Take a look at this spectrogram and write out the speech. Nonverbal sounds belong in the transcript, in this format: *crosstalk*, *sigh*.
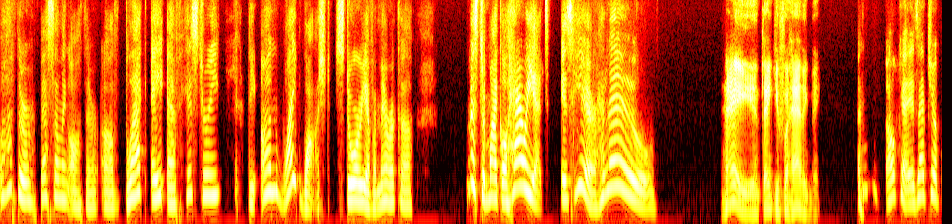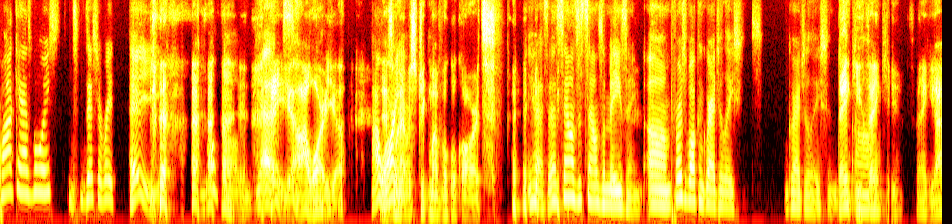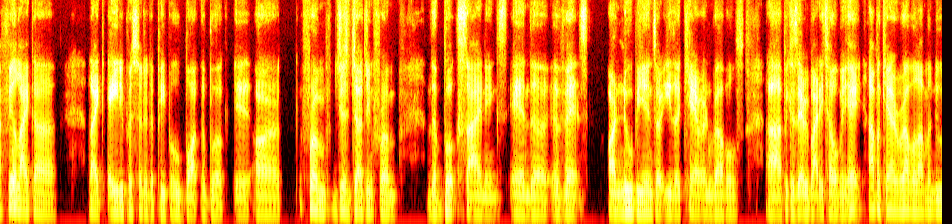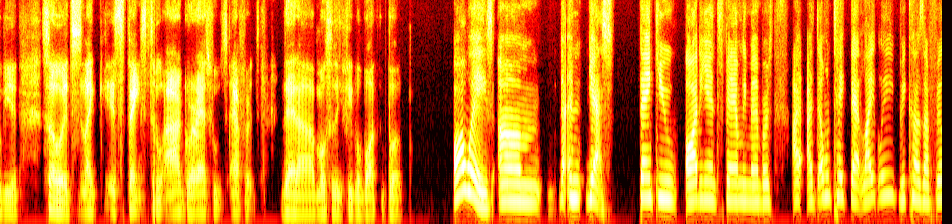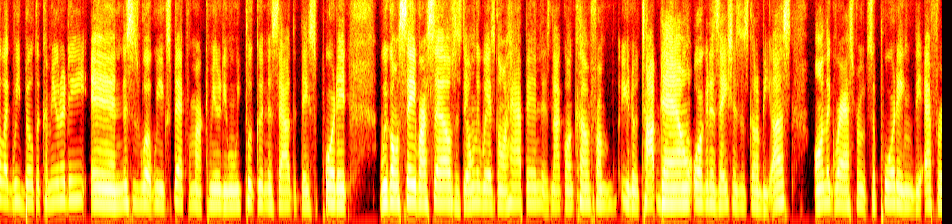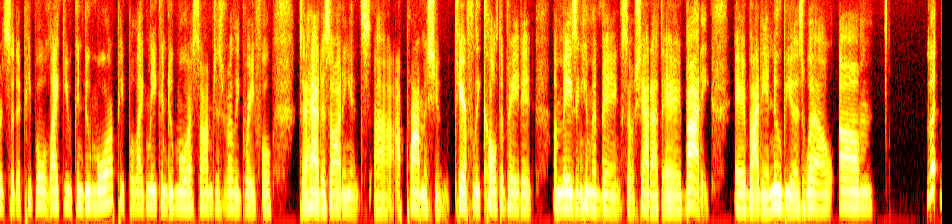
author, best-selling author of Black AF History, the unwhitewashed story of America. Mr. Michael Harriot is here. Hello. Hey, and thank you for having me. *laughs* Okay, is that your podcast voice? *laughs* That's your radio. Hey, *laughs* welcome. Yes. Hey, how are you? How That's are when you? I restrict my vocal cords. yes, that sounds it sounds amazing. Um, first of all, congratulations, congratulations. Thank you, Um, thank you, thank you. I feel like uh, like eighty percent of the people who bought the book are from just judging from the book signings and the events are Nubians or either Karen rebels. Uh, because everybody told me, hey, I'm a Karen rebel, I'm a Nubian. So it's like it's thanks to our grassroots efforts that uh most of these people bought the book. always um and yes thank you audience family members. I i don't take that lightly because i feel like we built a community and this is what we expect from our community. When we put goodness out that they support it we're going to save ourselves it's the only way it's going to happen it's not going to come from you know top down organizations it's going to be us on the grassroots supporting the efforts so that people like you can do more people like me can do more so i'm just really grateful to have this audience uh, i promise you carefully cultivated amazing human beings. So shout out to everybody, everybody in Nubia as well. Um,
